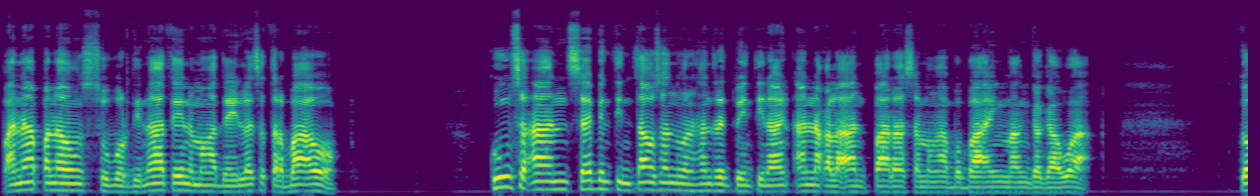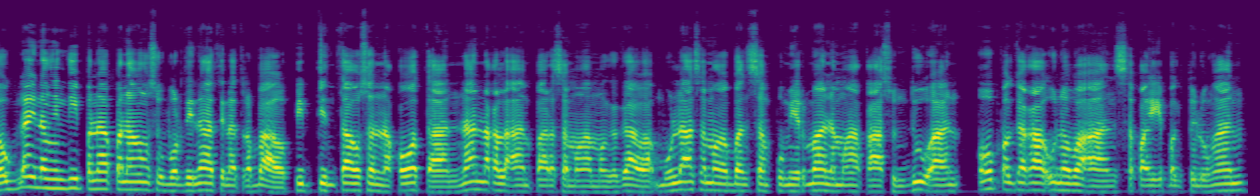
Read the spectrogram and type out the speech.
panapanahong subordinate ng mga dahilan sa trabaho kung saan 17,129 ang nakalaan para sa mga babaeng manggagawa. Kaugnay ng hindi panapanahong subordinate na trabaho, 15,000 na kota na nakalaan para sa mga manggagawa mula sa mga bansang pumirma ng mga kasunduan o pagkakaunawaan sa pakikipagtulungan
